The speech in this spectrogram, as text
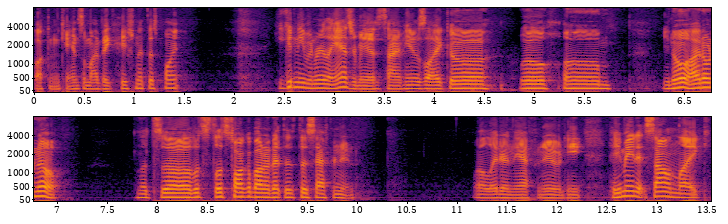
fucking cancel my vacation at this point? he couldn't even really answer me at this time. He was like, "Uh, well, um, you know, I don't know. Let's uh, let's let's talk about it at th- this afternoon." Well, later in the afternoon, he he made it sound like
